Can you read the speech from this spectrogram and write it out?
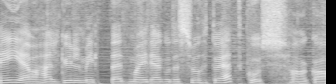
meie vahel küll mitte, et ma ei tea, kuidas su õhtu jätkus, aga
